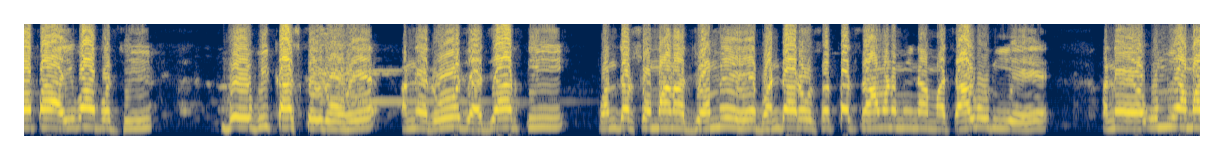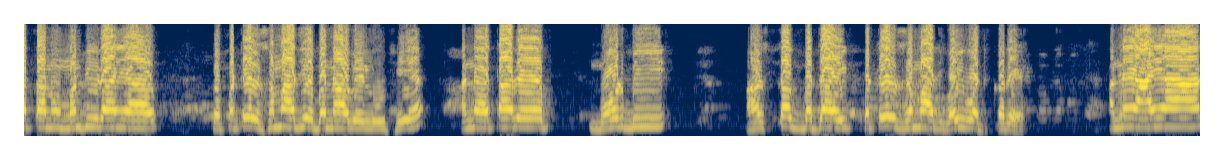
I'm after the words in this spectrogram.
બાપા આવ્યા પછી બહુ વિકાસ કર્યો છે. અને રોજ હજારથી પંદરસો માણસ જમે હે, ભંડારો સતત શ્રાવણ મહિનામાં ચાલુ રહીએ હે. અને ઉમિયા માતાનું મંદિર અહીંયા પટેલ સમાજે બનાવેલું છે. અને અત્યારે મોરબી હસ્તક બધાય પટેલ સમાજ વહીવટ કરે. અને અહીંયા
